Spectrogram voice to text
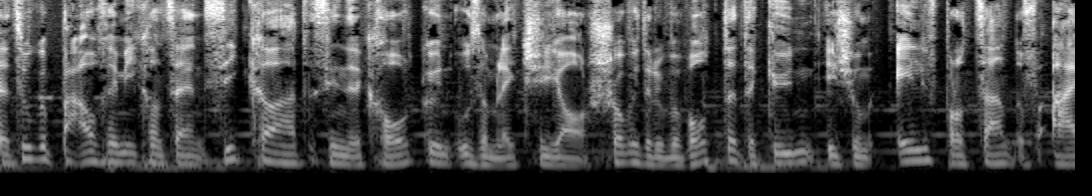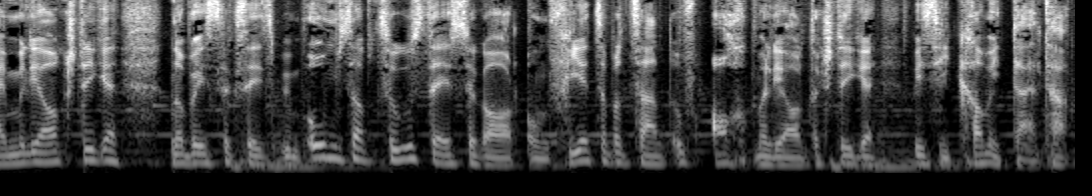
Der Zugerbauchemiekonzern Sika hat seinen Rekordgewinn aus dem letzten Jahr schon wieder überboten. Der Gewinn ist um 11% auf 1 Milliarde gestiegen. Noch besser sieht es beim Umsatz aus. Der ist sogar um 14% auf 8 Milliarden gestiegen, wie Sika mitteilt hat.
